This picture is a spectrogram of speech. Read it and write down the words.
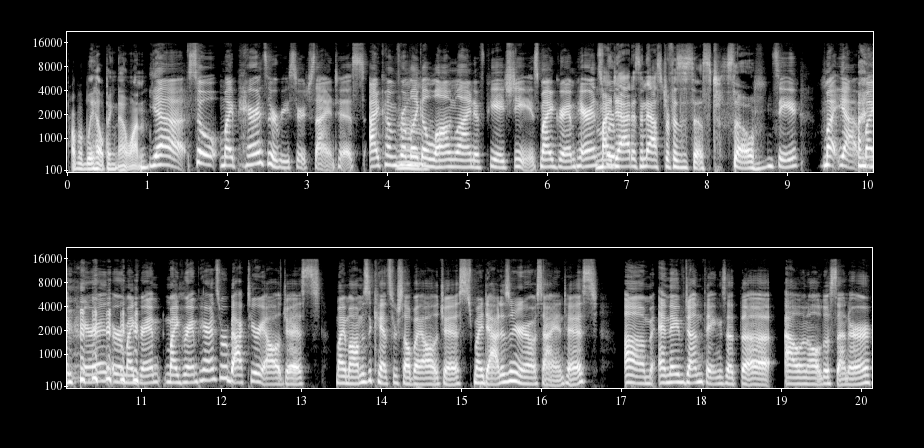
probably helping no one. Yeah. So my parents are research scientists. I come from like mm. a long line of PhDs. My grandparents My were dad is an astrophysicist, so see. My yeah, my parent or my grand my grandparents were bacteriologists. My mom is a cancer cell biologist. My dad is a neuroscientist. Um, and they've done things at the Alan Alda Center.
